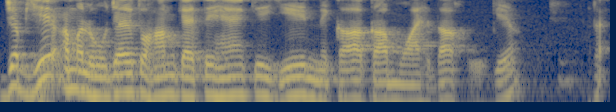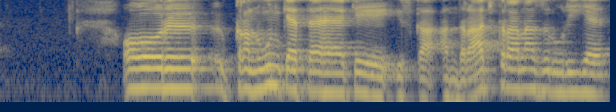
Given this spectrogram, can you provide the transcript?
جب یہ عمل ہو جائے تو ہم کہتے ہیں کہ یہ نکاح کا معاہدہ ہو گیا۔ اور قانون کہتا ہے کہ اس کا اندراج کرانا ضروری ہے۔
